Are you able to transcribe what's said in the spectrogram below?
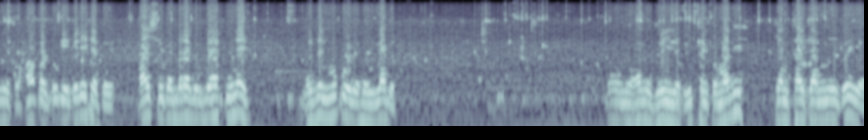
એ તો હા પણ ટૂંકી કરી છે તો પાંચસો તો બરાબર બેસતું નહીં વજન મૂકવું છે એવું લાગે કાંઈ નહીં, હાલો જોઈએ ઉછલ તો મારી કેમ થાય કેમ નહીં જોઈએ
